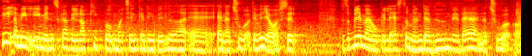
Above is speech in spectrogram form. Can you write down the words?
helt almindelige mennesker vil nok kigge på dem og tænke, at det er billeder af, af natur. Det vil jeg også selv. For så bliver man jo belastet med den der viden med, hvad er natur, og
